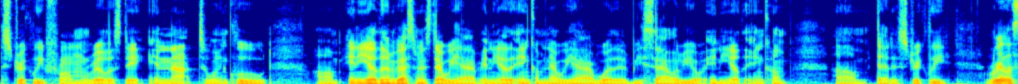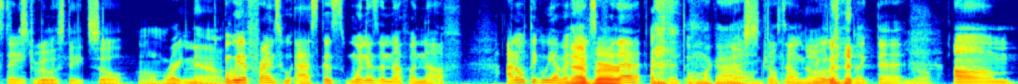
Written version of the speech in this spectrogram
strictly from real estate, and not to include um, any other investments that we have, any other income that we have, whether it be salary or any other income. Um, that is strictly Real uh, estate. It's real estate. So um, right now, And we have friends who ask us, when is enough enough? I don't think we have an answer for that. oh my gosh, I'm don't sound No. greedy like that. no. Um,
